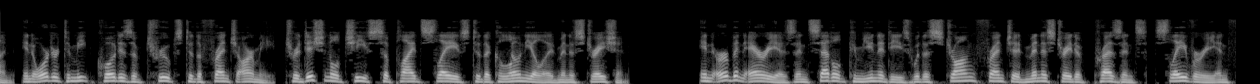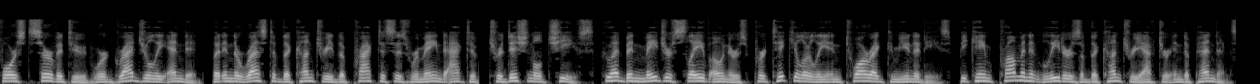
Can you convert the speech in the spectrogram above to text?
I, in order to meet quotas of troops to the French army, traditional chiefs supplied slaves to the colonial administration. In urban areas and settled communities with a strong French administrative presence, slavery and forced servitude were gradually ended, but in the rest of the country the practices remained active. Traditional chiefs, who had been major slave owners particularly in Tuareg communities, became prominent leaders of the country after independence.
